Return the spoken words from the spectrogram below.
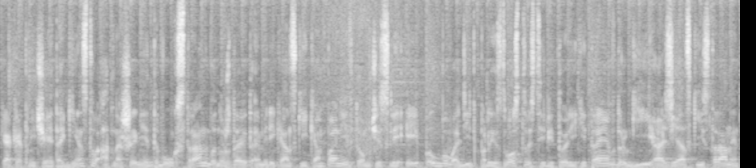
Как отмечает агентство, отношения двух стран вынуждают американские компании, в том числе Apple, выводить производство с территории Китая в другие азиатские страны,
